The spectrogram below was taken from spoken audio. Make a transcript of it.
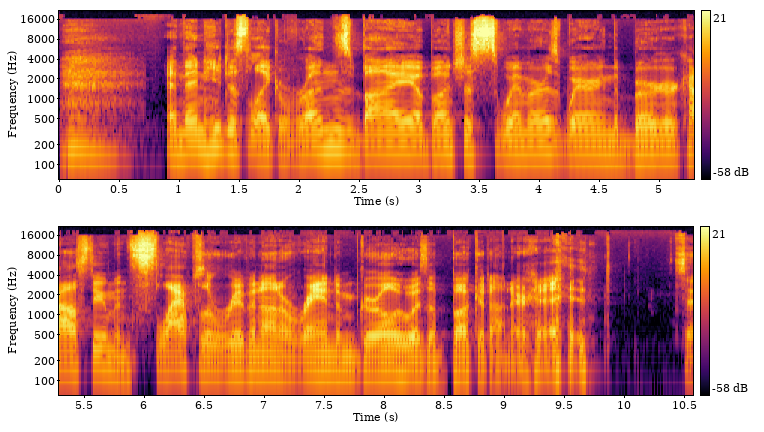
And then he just like runs by a bunch of swimmers wearing the burger costume and slaps a ribbon on a random girl who has a bucket on her head. So,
